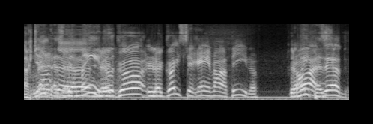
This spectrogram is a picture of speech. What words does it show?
Regarde, euh, demain, le, là- gars, le gars, il s'est réinventé, là. De Oui, A à parce- Z.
